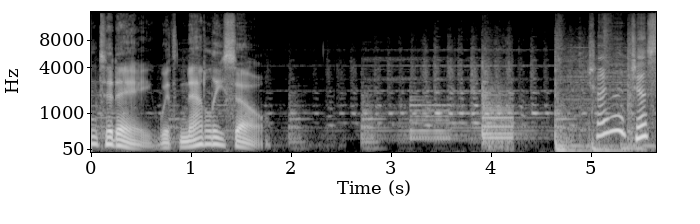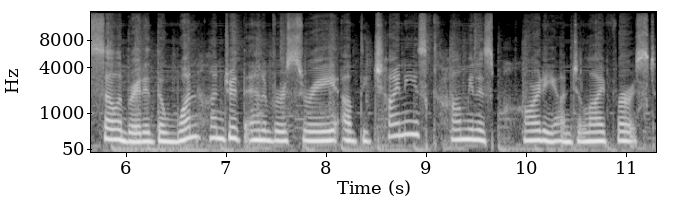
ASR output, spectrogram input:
Taiwan Today with Natalie Tso. China just celebrated the 100th anniversary of the Chinese Communist Party on July 1st.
